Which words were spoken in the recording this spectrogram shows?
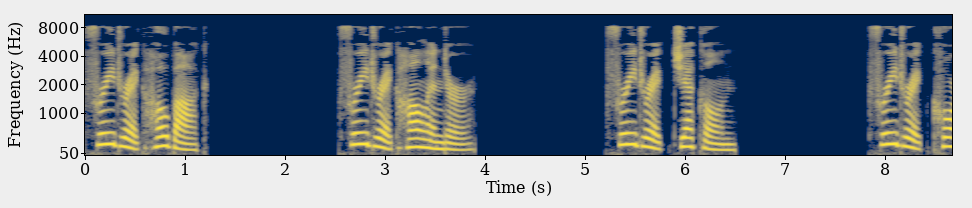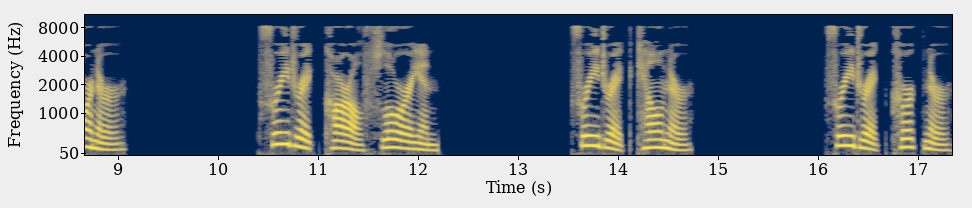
Friedrich Hobach Friedrich Hollander Friedrich Jeckeln Friedrich Korner Friedrich Karl Florian Friedrich Kellner Friedrich Kirchner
